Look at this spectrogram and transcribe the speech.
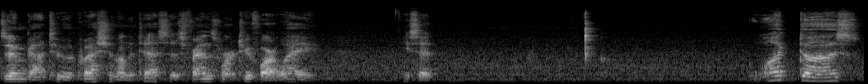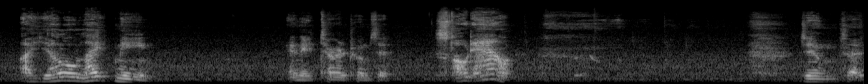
Jim got to a question on the test. His friends weren't too far away. He said, What does a yellow light mean? And they turned to him and said, Slow down. Jim said,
